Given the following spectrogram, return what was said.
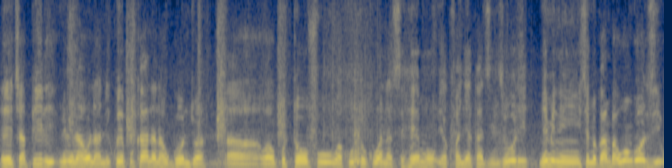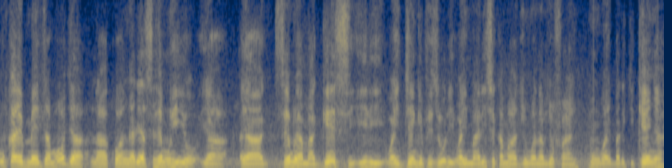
E, cha pili mimi naona ni kuepukana na ugonjwa uh, wa upotofu wa kutokuwa na sehemu ya kufanyia kazi nzuri. Mimi niseme kwamba uongozi ukae meza moja na kuangalia sehemu hiyo ya ya sehemu ya magesi ili waijenge vizuri, waimarishe kama wajungu wanavyofanya. Mungu aibariki Kenya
